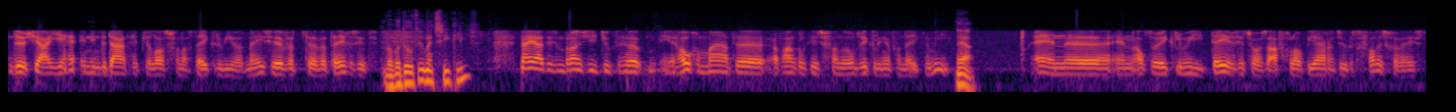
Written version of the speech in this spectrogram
Dus ja, je, en inderdaad heb je last van als de economie wat, mee, wat, uh, wat tegen zit. Wat bedoelt u met cyclisch? Nou ja, het is een branche die natuurlijk uh, in hoge mate afhankelijk is van de ontwikkelingen van de economie. Ja. En, uh, en als de economie tegen zit, zoals de afgelopen jaren natuurlijk het geval is geweest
